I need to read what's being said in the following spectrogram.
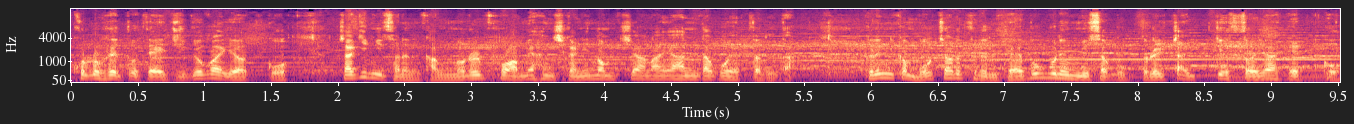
콜로레도 대주교가였고 자기 미사는 강로를 포함해 한 시간이 넘지 않아야 한다고 했단다. 그러니까 모차르트는 대부분의 미사곡들을 짧게 써야 했고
